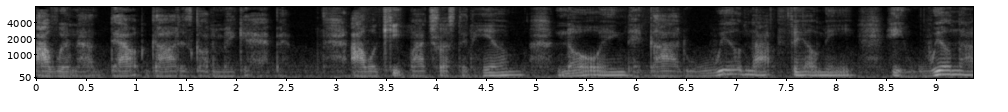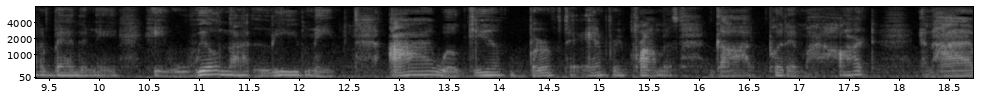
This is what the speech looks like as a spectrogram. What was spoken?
I will not doubt God is going to make it happen. I will keep my trust in Him, knowing that God will not fail me. He will not abandon me. He will not leave me. I will give birth to every promise God put in my heart, and I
